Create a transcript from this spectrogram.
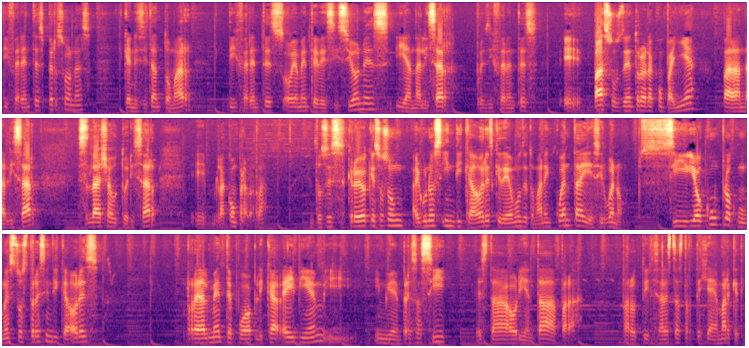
diferentes personas que necesitan tomar diferentes, obviamente, decisiones y analizar pues diferentes eh, pasos dentro de la compañía para analizar slash autorizar eh, la compra, ¿verdad? Entonces creo que esos son algunos indicadores que debemos de tomar en cuenta y decir, bueno, si yo cumplo con estos tres indicadores, realmente puedo aplicar ABM y, y mi empresa sí está orientada para, para utilizar esta estrategia de marketing.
